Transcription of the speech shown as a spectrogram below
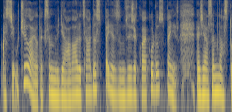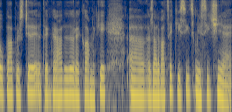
prostě učila, jo, tak jsem vydělávala docela dost peněz, jsem si řekla jako dost peněz. Takže já jsem nastoupila prostě tenkrát do reklamiky uh, za 20 tisíc měsíčně.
